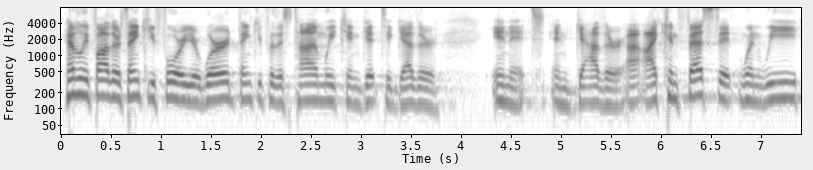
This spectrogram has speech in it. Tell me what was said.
Heavenly Father, thank you for your word. Thank you for this time we can get together in it and gather. I, I confess that when we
